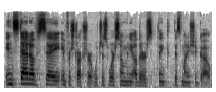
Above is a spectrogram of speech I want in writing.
instead of, say, infrastructure, which is where so many others think this money should go?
